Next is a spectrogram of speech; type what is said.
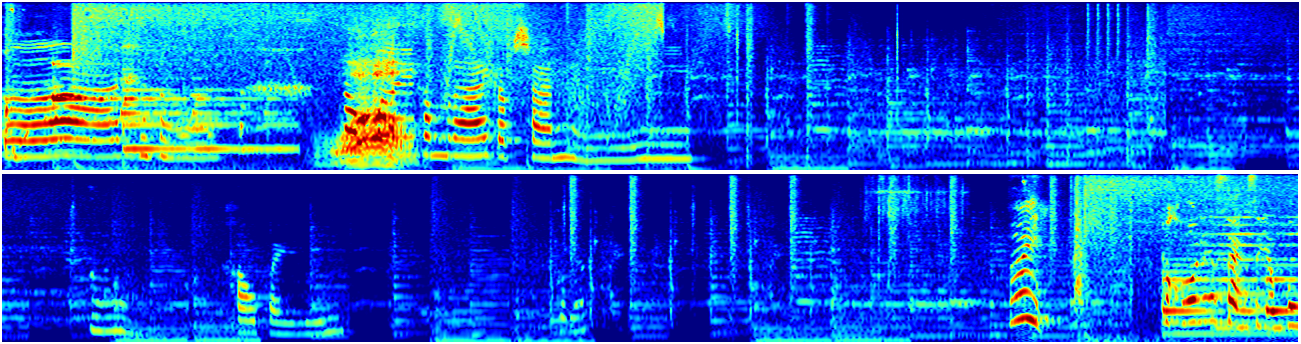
เออทำไมทำร้ายกับฉันอย่างนี้เข้าไปลุ้นกดแล้วเฮ้ยทุกคนเห็นแสงสีชมพู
